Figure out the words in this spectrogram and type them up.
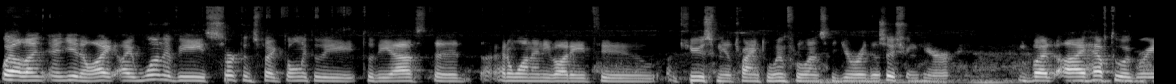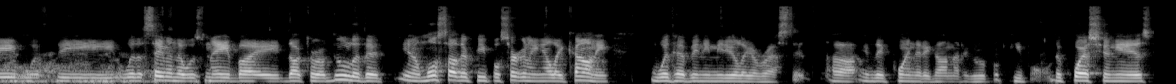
Well, and, and you know, I, I want to be circumspect only to the to the ask that I don't want anybody to accuse me of trying to influence the jury decision here. But I have to agree with the with the statement that was made by Dr. Abdullah that you know most other people, certainly in LA County, would have been immediately arrested uh, if they pointed a gun at a group of people. The question is,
